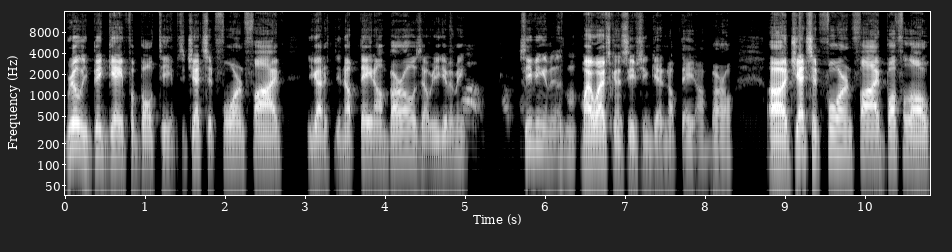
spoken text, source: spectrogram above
Really big game for both teams. The Jets at four and five. You got an update on Burrow? Is that what you're giving me? See if you can. My wife's going to see if she can get an update on Burrow. Uh, Jets at four and five. Buffalo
